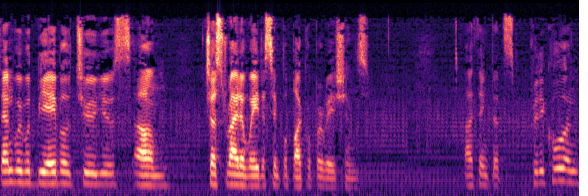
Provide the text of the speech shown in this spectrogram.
then we would be able to use um, just right away the simple bulk operations. I think that's pretty cool. And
